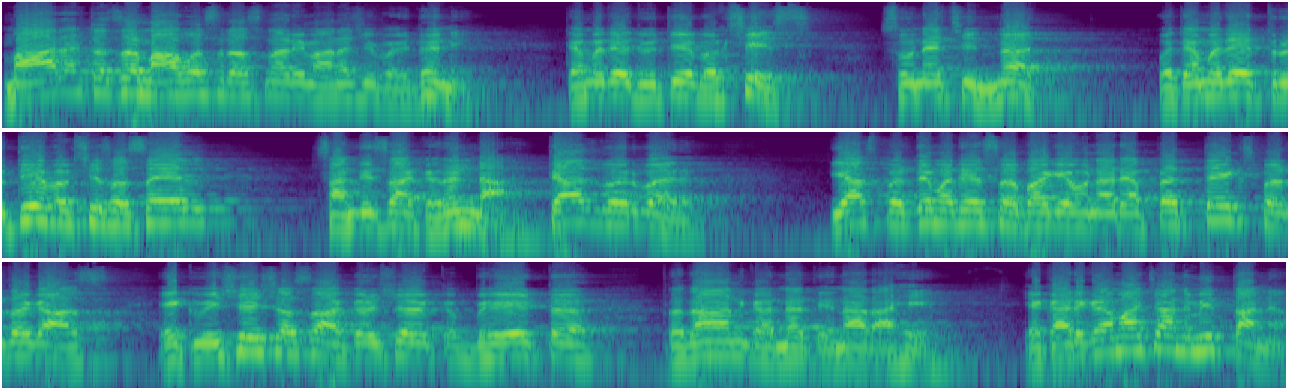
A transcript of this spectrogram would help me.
महाराष्ट्राचं महावस्त्र असणारी मानाची पैठणी त्यामध्ये द्वितीय बक्षीस सोन्याची नथ व त्यामध्ये तृतीय बक्षीस असेल चांदीचा करंडा. त्याचबरोबर या स्पर्धेमध्ये सहभागी होणाऱ्या प्रत्येक स्पर्धकास एक विशेष असं आकर्षक भेट प्रदान करण्यात येणार आहे. या कार्यक्रमाच्या निमित्तानं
